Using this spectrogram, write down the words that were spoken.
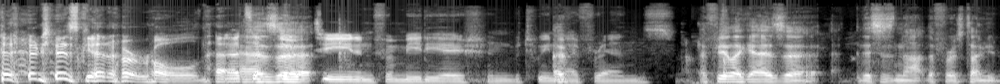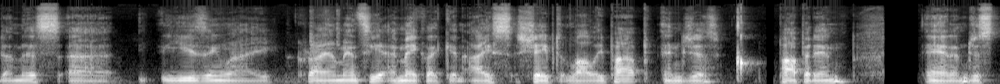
just gonna roll that. that's As a a- thirteen and for mediation between I- my friends. I feel like as a this is not the first time you've done this. Uh, using my cryomancy, I make like an ice shaped lollipop and just pop it in, and I'm just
